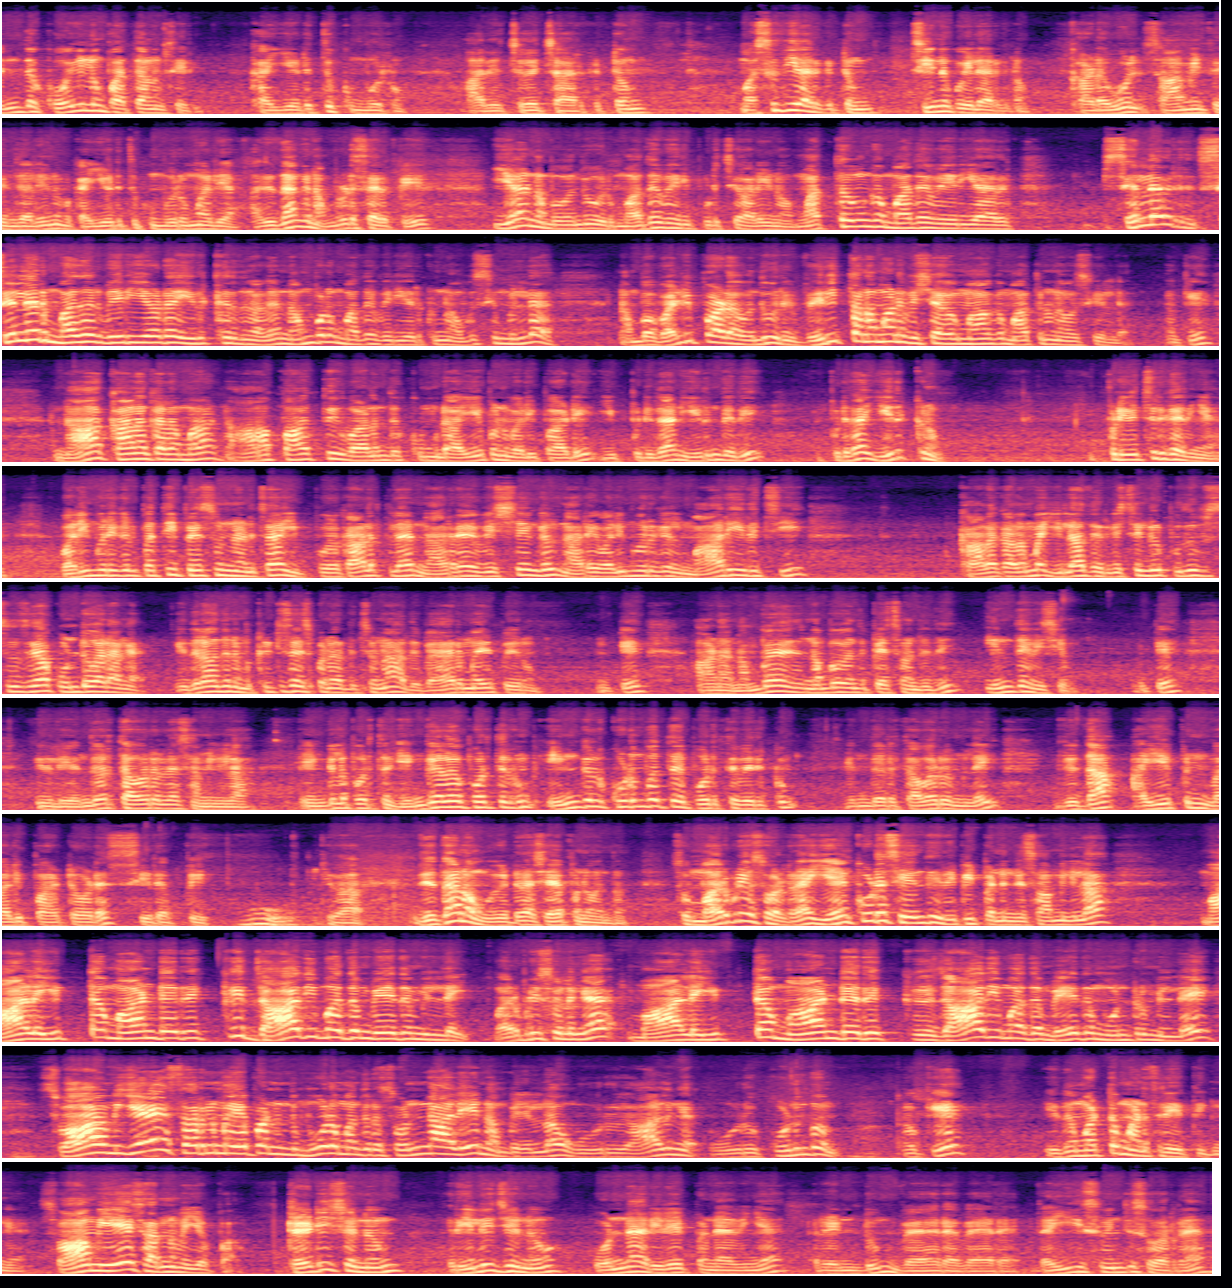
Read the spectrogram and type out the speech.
எந்த கோயிலும் பார்த்தாலும் சரி கையெடுத்து கும்பிடுறோம். அது சர்ச்சாக இருக்கட்டும் மசூதியாக இருக்கட்டும் சின்ன கோயிலாக இருக்கட்டும். கடவுள் சாமி தெரிஞ்சாலே நம்ம கையெடுத்து கும்பிடுறோமா இல்லையா? அதுதாங்க நம்மளோட சிறப்பு. ஏன் நம்ம வந்து ஒரு மத வெறி பிடிச்சி அலையணும்? மற்றவங்க மத வெறியா சிலர் சிலர் மத வெறியோட இருக்கிறதுனால நம்மளும் மத வெறியா இருக்கணும்னு அவசியம் இல்லை. நம்ம வழிபாடை வந்து ஒரு வெறித்தனமான விஷயமாக மாற்றணும்னு அவசியம் இல்லை. ஓகே? நான் காலகாலமா நான் பார்த்து வளர்ந்து கும்பிட ஐயப்பன் வழிபாடு இப்படிதான் இருந்தது. இப்படிதான் இருக்கணும். இப்படி வச்சிருக்காதீங்க. வழிமுறைகள் பற்றி பேசணும்னு நினச்சா இப்போ காலத்தில் நிறைய விஷயங்கள் நிறைய வழிமுறைகள் மாறிடுச்சு காலகாலமா இல்லாத ஒரு விஷயங்கள் புது புதுசாக கொண்டு வராங்க. இதெல்லாம் வந்து நம்ம கிரிட்டிசைஸ் பண்ண சொன்னா அது வேற மாதிரி போயிடும் ஓகே ஆனா நம்ம நம்ம வந்து பேச வந்தது இந்த விஷயம். ஓகே இதுல எந்த ஒரு தவறும் இல்லை சாமிங்களா? எங்களை பொறுத்த எங்களை பொறுத்திருக்கும் எங்கள் குடும்பத்தை பொறுத்த வரைக்கும் எந்த ஒரு தவறும் இல்லை. இதுதான் ஐயப்பன் வழிபாட்டோட சிறப்பு. ஓகேவா இதுதான் நான் உங்ககிட்ட ஷேர் பண்ண வந்தோம் ஸோ மறுபடியும் சொல்றேன் என் கூட சேர்ந்து ரிப்பீட் பண்ணுங்க சாமிங்களா? மாலையிட்ட மாண்டருக்கு ஜாதி மதம் வேதம் இல்லை. மறுபடியும் சொல்லுங்க மாலையிட்ட மாண்டருக்கு ஜாதி மதம் வேதம் ஒன்றும் இல்லை. சுவாமியே சரணமயப்பன் இந்த மூலமந்திரம் சொன்னாலே நம்ம எல்லாம் ஒரு ஆளுங்க ஒரு குடும்பம். ஓகே? இதை மட்டும் மனசுல ஏத்துக்குங்க. சுவாமியே சரணமையப்பா. ட்ரெடிஷனும் ரிலிஜனும் ஒன்னா ரிலேட் பண்ணாதீங்க. ரெண்டும் வேற வேற. தயவு செஞ்சு சொல்றேன்.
